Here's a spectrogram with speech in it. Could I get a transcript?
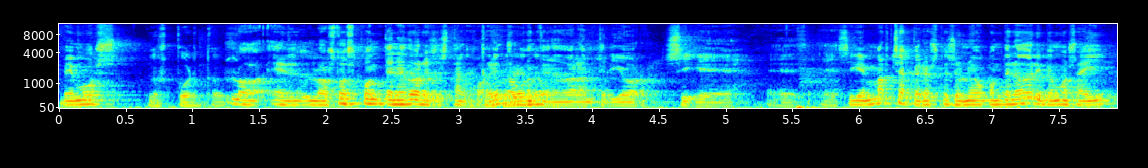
vemos los puertos. los dos contenedores están corriendo, el contenedor anterior sigue, eh, eh, sigue en marcha, pero este es el nuevo contenedor y vemos ahí...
